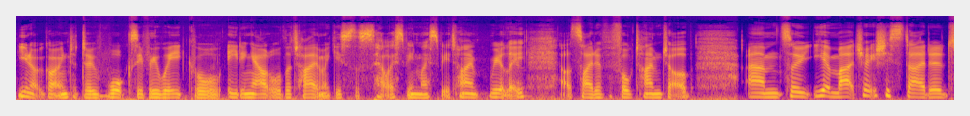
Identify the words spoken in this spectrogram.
you know, going to do walks every week or eating out all the time, I guess this is how I spend my spare time, really, outside of a full time job. Um, so, yeah, March actually started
